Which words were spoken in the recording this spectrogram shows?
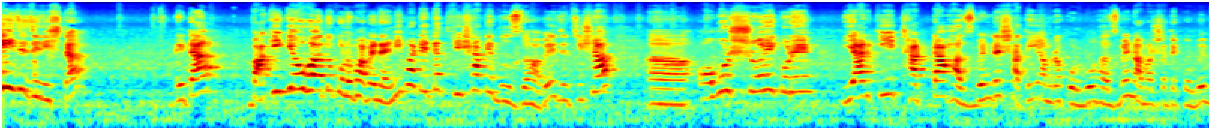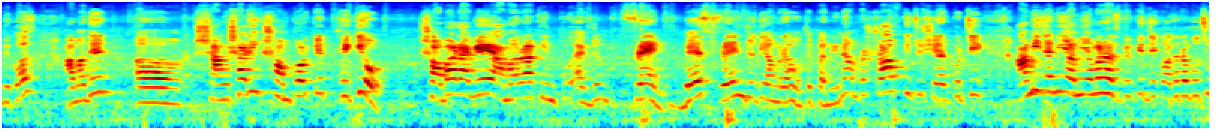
এই যে জিনিসটা, এটা বাকি কেউ হয়তো কোনোভাবে নেয়নি বাট এটা তৃষাকে বুঝতে হবে যে তৃষা অবশ্যই করে ইয়ারকি ঠাট্টা হাজব্যান্ডের সাথেই আমরা করব হাজব্যান্ড আমার সাথে করবে বিকজ আমাদের সাংসারিক সম্পর্কের থেকেও সবার আগে আমরা কিন্তু একজন ফ্রেন্ড বেস্ট ফ্রেন্ড যদি আমরা হতে পারি, না? আমরা সব কিছু শেয়ার করছি। আমি জানি আমি আমার হাজব্যান্ডকে যে কথাটা বলছি,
